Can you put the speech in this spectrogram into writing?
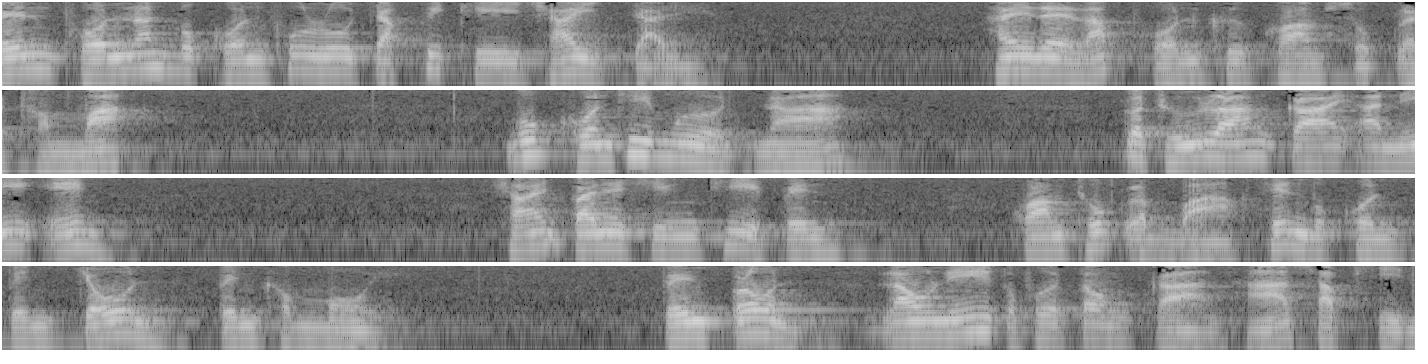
เป็นผลนั้นบุคคลผู้รู้จักพิธีใช้ใจ ให้ได้รับผลคือความสุขและธรรมะ บุคคลที่มืดหนา ก็ถือร่างกายอันนี้เอง ใช้ไปในสิ่งที่เป็นความทุกข์ลำบาก เช่นบุคคลเป็นโจร เป็นขโมย เป็นปล้น เหล่านี้ก็เพื่อต้องการหาทรัพย์สิน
